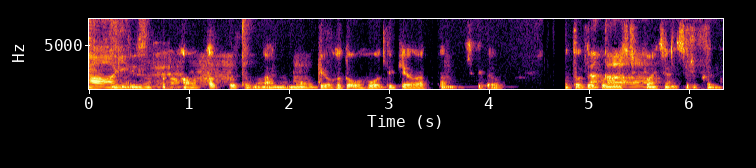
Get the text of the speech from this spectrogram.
ああ、いいですね。今この本を書くことも、あの、もう両方と方出来上がったんですけど、あとどこの出版社にするかです。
